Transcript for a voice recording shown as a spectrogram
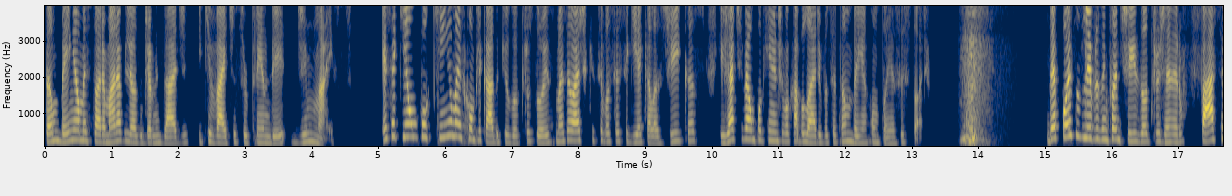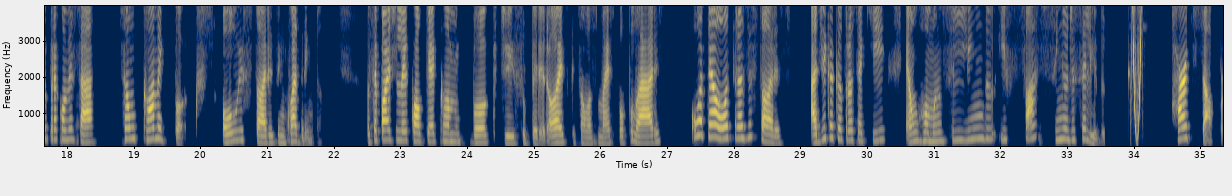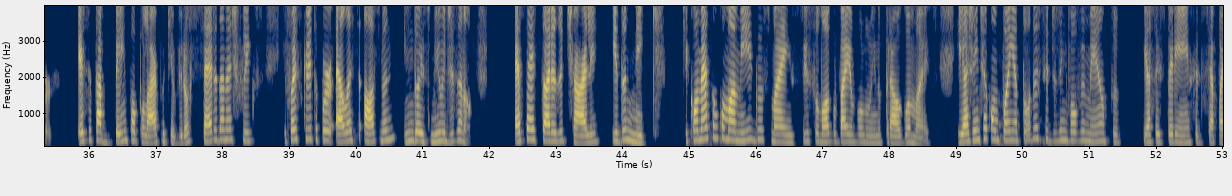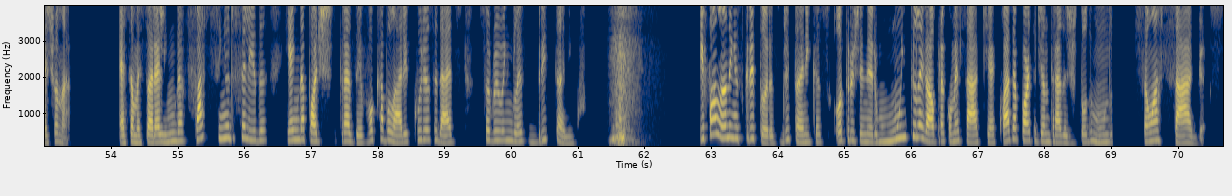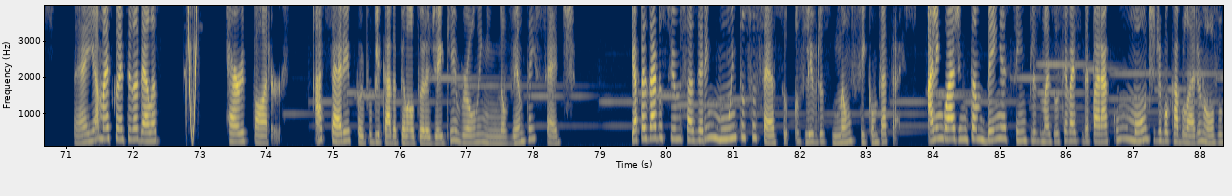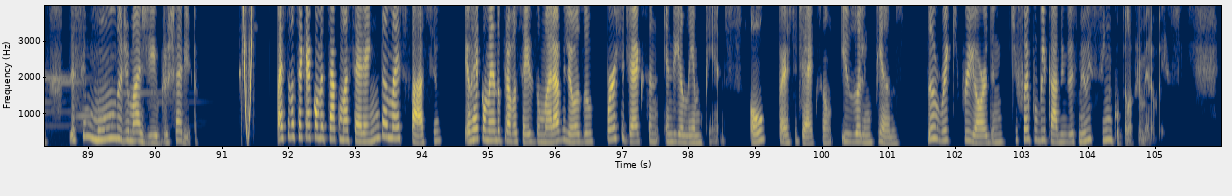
Também é uma história maravilhosa de amizade e que vai te surpreender demais. Esse aqui é um pouquinho mais complicado que os outros dois, mas eu acho que se você seguir aquelas dicas e já tiver um pouquinho de vocabulário, você também acompanha essa história. Depois dos livros infantis, outro gênero fácil para começar são comic books ou histórias em quadrinho. Você pode ler qualquer comic book de super-heróis, que são as mais populares, ou até outras histórias. A dica que eu trouxe aqui é um romance lindo e facinho de ser lido. Heartstopper. Esse tá bem popular porque virou série da Netflix e foi escrito por Alice Osman em 2019. Essa é a história do Charlie e do Nick, que começam como amigos, mas isso logo vai evoluindo para algo a mais. E a gente acompanha todo esse desenvolvimento e essa experiência de se apaixonar. Essa é uma história linda, facinho de ser lida e ainda pode trazer vocabulário e curiosidades sobre o inglês britânico. E falando em escritoras britânicas, outro gênero muito legal para começar, que é quase a porta de entrada de todo mundo, são as sagas. Né? E a mais conhecida delas, Harry Potter. A série foi publicada pela autora J.K. Rowling em 97. E apesar dos filmes fazerem muito sucesso, os livros não ficam para trás. A linguagem também é simples, mas você vai se deparar com um monte de vocabulário novo desse mundo de magia e bruxaria. Mas se você quer começar com uma série ainda mais fácil, eu recomendo para vocês o maravilhoso Percy Jackson and the Olympians, ou Percy Jackson e os Olimpianos, do Rick Riordan, que foi publicado em 2005 pela primeira vez.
